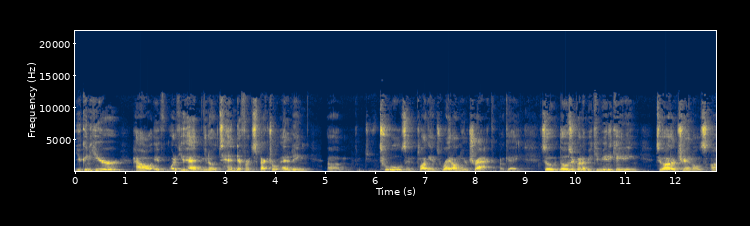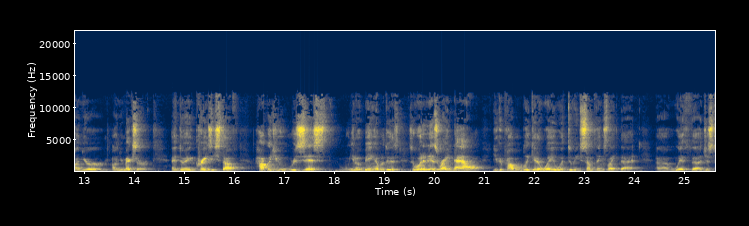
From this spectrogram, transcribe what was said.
you can hear how if what if you had you know 10 different spectral editing um, tools and plugins right on your track okay? So those are going to be communicating to other channels on your on your mixer and doing crazy stuff. How could you resist you know being able to do this? So what it is right now you could probably get away with doing some things like that uh, with uh, just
